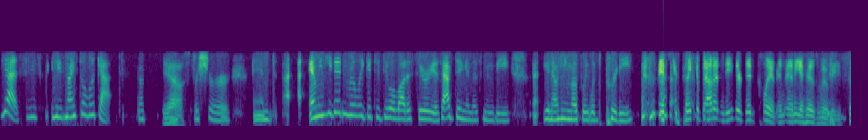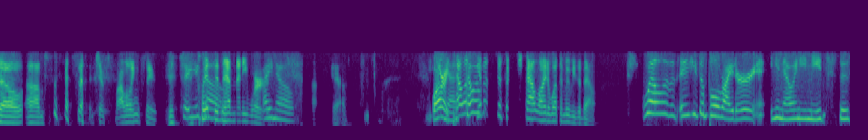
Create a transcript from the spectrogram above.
Yes, he's he's nice to look at. That's Yeah. that's for sure. And I, mean, he didn't really get to do a lot of serious acting in this movie. Uh, You know, he mostly looked pretty. if you think about it, neither did Clint in any of his movies. So, um, so just following suit. There you Clint go. didn't have many words. I know. Yeah. Well, all right. Yeah, Tell us, so- give us just a brief outline of what the movie's about. Well, he's a bull rider, you know, and he meets this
